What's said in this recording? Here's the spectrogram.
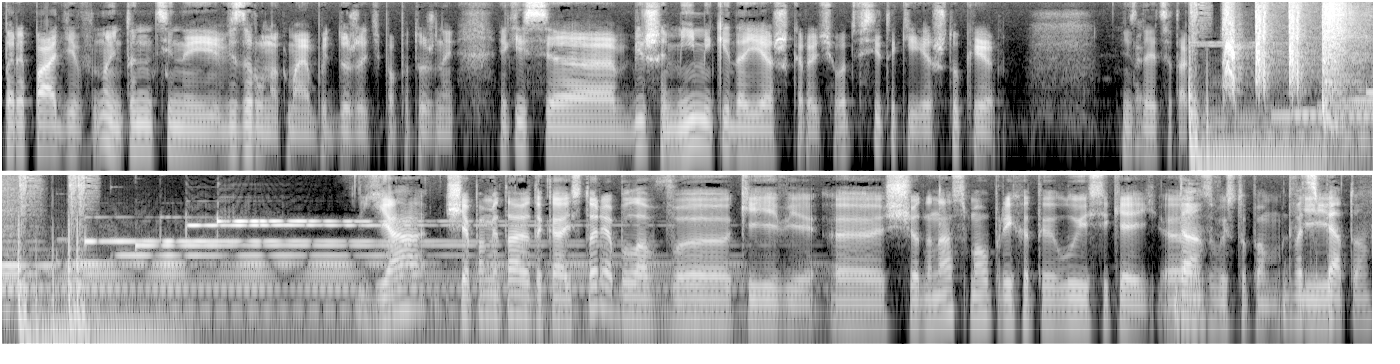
перепадів. Ну, інтонаційний візерунок має бути дуже типу, потужний. Якісь е, більше міміки даєш. Коротше, от всі такі штуки, мені здається, так. Я ще пам'ятаю, така історія була в Києві, е, що до нас мав приїхати Луї Сі Кей е, да. з виступом. 25-го.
